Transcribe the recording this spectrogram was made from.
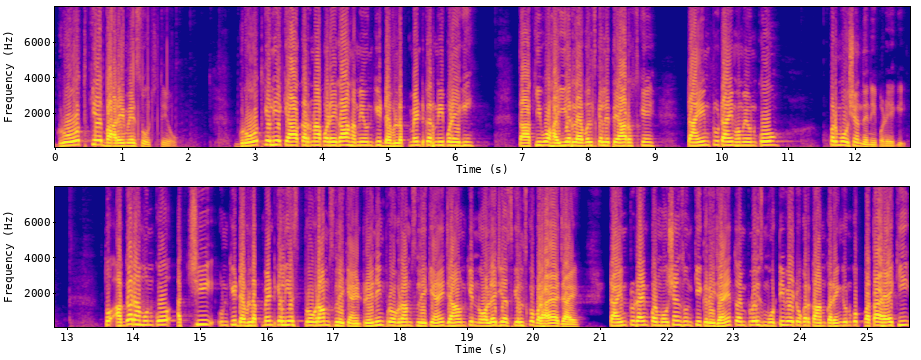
ग्रोथ के बारे में सोचते हो। ग्रोथ के लिए क्या करना पड़ेगा? हमें उनकी डेवलपमेंट करनी पड़ेगी, ताकि वो हाइयर लेवल्स के लिए तैयार हो सके। टाइम टू टाइम हमें उनको प्रमोशन देनी पड़ेगी। तो अगर हम उनको अच्छी उनकी डेवलपमेंट के लिए प्रोग्राम्स लेके आए ट्रेनिंग प्रोग्राम्स लेके आए, जहाँ उनकी नॉलेज या स्किल्स को बढ़ाया जाए टाइम टू टाइम प्रमोशंस उनकी करी जाए तो एम्प्लॉइज मोटिवेट होकर काम करेंगे। उनको पता है कि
